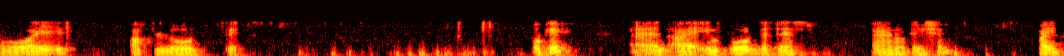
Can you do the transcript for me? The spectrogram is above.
void upload pic. Okay? And I import the test annotation fine.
